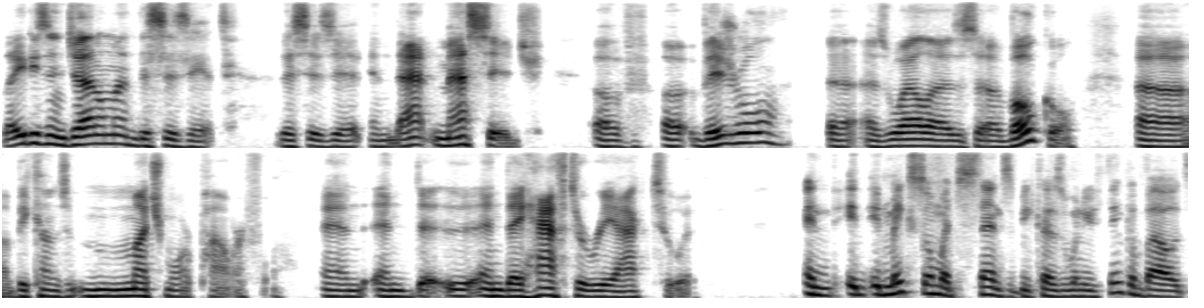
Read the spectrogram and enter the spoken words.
ladies and gentlemen, this is it. This is it. And that message of uh, visual uh, as well as uh, vocal uh, becomes much more powerful and and uh, and they have to react to it and it, it makes so much sense because when you think about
